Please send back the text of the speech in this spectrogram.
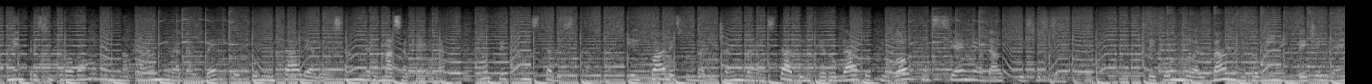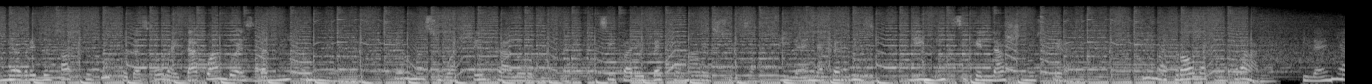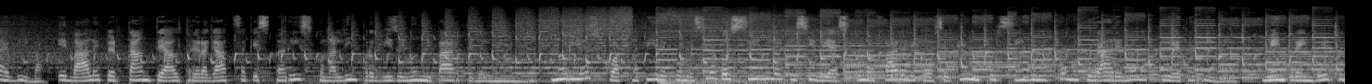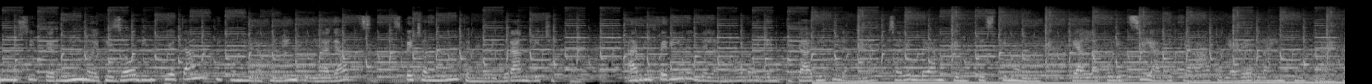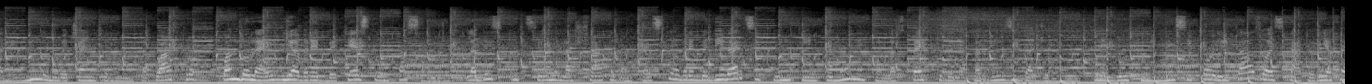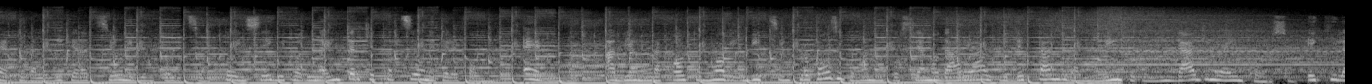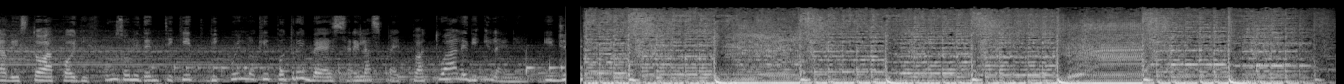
mentre si trovava tale Alexander Masachera, trompettista di strada, il quale sulla vicenda è stato interrogato più volte assieme ad altri soggetti. Secondo Albano e Romina invece Ilenia avrebbe fatto tutto da sola e da quando è non nemmeno, per una sua scelta a loro dire, si farebbe chiamare Susa, Ilenia Carrisi, gli inizi che lasciano sperare. Una prova contraria. Ilenia è viva e vale per tante altre ragazze che spariscono all'improvviso in ogni parte del mondo. Non riesco a capire come sia possibile che si riescono a fare le cose più impossibili come curare malattie terribili, mentre invece non si fermino episodi inquietanti come i rapimenti di ragazze, specialmente nelle grandi città. A riferire della nuova identità di Ilenia sarebbe anche un testimone, che alla polizia ha dichiarato di averla incontrata nel 1990 2004, quando lei gli avrebbe chiesto un passaggio. La descrizione lasciata dal testo avrebbe diversi punti in comune con l'aspetto della Parrisi da giovane. Negli ultimi mesi poi il caso è stato riaperto dalle dichiarazioni di un poliziotto in seguito ad una intercettazione telefonica. Viva. Abbiamo raccolto nuovi indizi in proposito ma non possiamo dare altri dettagli dal momento che l'indagine è in corso e chi l'ha visto ha poi diffuso l'identikit di quello che potrebbe essere l'aspetto attuale di Ilenia.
